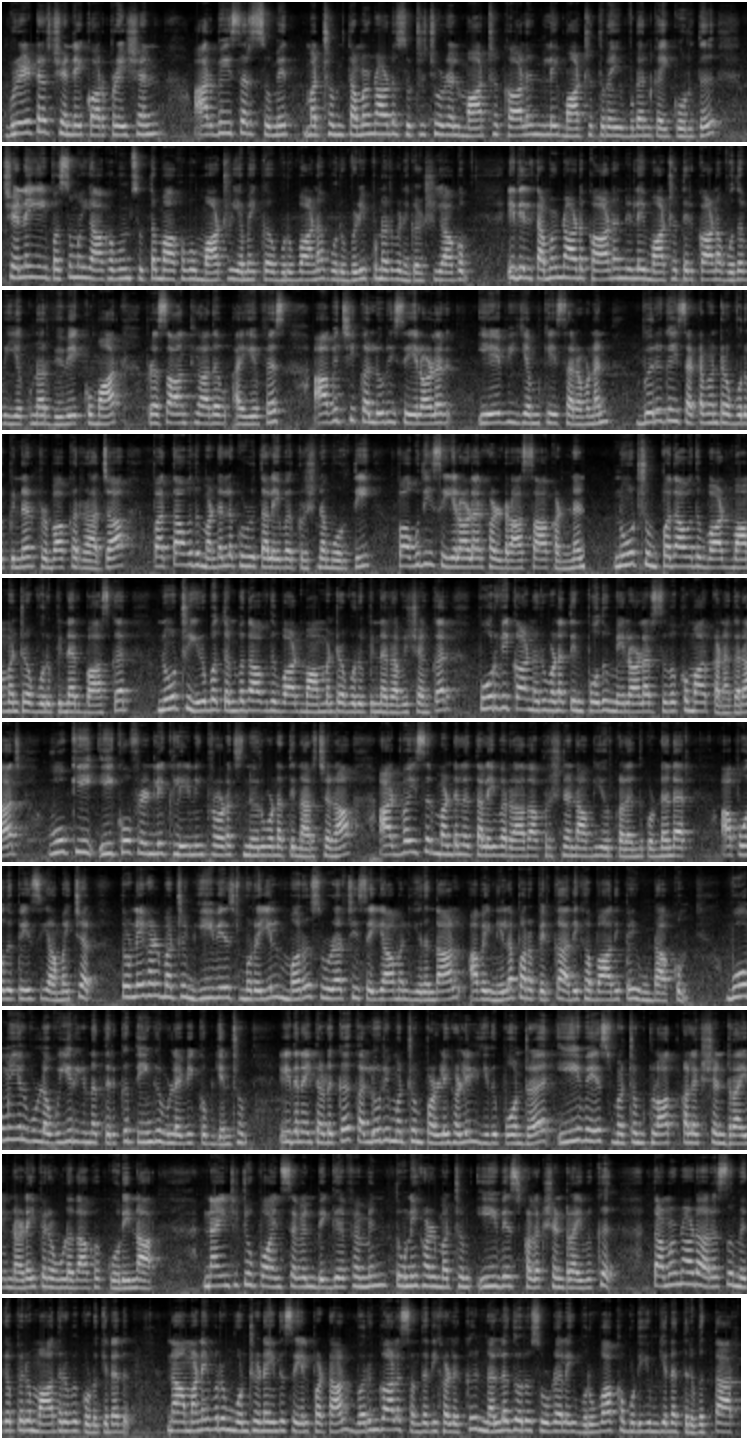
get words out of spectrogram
greater Chennai corporation Urbaser Sumeet மற்றும் தமிழ்நாடு சுற்றுச்சூழல் மாற்று காலநிலை மாற்றுத்துறை உடன் கைகோர்த்து சென்னையை பசுமையாகவும் சுத்தமாகவும் மாற்றியமைக்க உருவான ஒரு விழிப்புணர்வு நிகழ்ச்சியாகும். இதில் தமிழ்நாடு காலநிலை மாற்றத்திற்கான உதவி இயக்குனர் விவேக்குமார் பிரசாந்த் யாதவ் ஐஎஃப்எஸ் அவிச்சி கல்லூரி செயலாளர் ஏவிஎம்கே சரவணன் விருகை சட்டமன்ற உறுப்பினர் பிரபாகர் ராஜா பத்தாவது மண்டலக்குழு தலைவர் கிருஷ்ணமூர்த்தி பகுதி செயலாளர்கள் ராசா கண்ணன் நூற்று முப்பதாவது வார்டு மாமன்ற உறுப்பினர் பாஸ்கர் நூற்று இருபத்தொன்பதாவது வார்டு மாமன்ற உறுப்பினர் ரவிசங்கர் பூர்விகா நிறுவனத்தின் பொது மேலாளர் சிவகுமார் கனகராஜ் ஊக்கி ஈகோ ஃப்ரெண்ட்லி கிளீனிங் ப்ராடக்ட்ஸ் நிறுவனத்தின் அர்ச்சனா அட்வைசர் மண்டல தலைவர் ராதாகிருஷ்ணன் ஆகியோர் கலந்து கொண்டனர். அப்போது பேசிய அமைச்சர் துணைகள் மற்றும் இ வேஸ்ட் முறையில் மறுசுழற்சி செய்யாமல் இருந்தால் அவை நிலப்பரப்பிற்கு அதிக பாதிப்பை உண்டாக்கும். பூமியில் உள்ள உயிர் இனத்திற்கு தீங்கு விளைவிக்கும் என்றும் இதனை தடுக்க கல்லூரி மற்றும் பள்ளிகளில் இதுபோன்ற இ வேஸ்ட் மற்றும் கிளாத் கலெக்ஷன் டிரைவ் நடைபெற உள்ளதாக கூறினார். Ninety two point seven Big எஃப்எம்மின் துணிகள் மற்றும் இ வேஸ்ட் கலெக்ஷன் டிரைவுக்கு தமிழ்நாடு அரசு மிகப்பெரும் ஆதரவு கொடுக்கிறது. நாம் அனைவரும் ஒன்றிணைந்து செயல்பட்டால் வருங்கால சந்ததிகளுக்கு நல்லதொரு சூழலை உருவாக்க முடியும் என தெரிவித்தார்.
